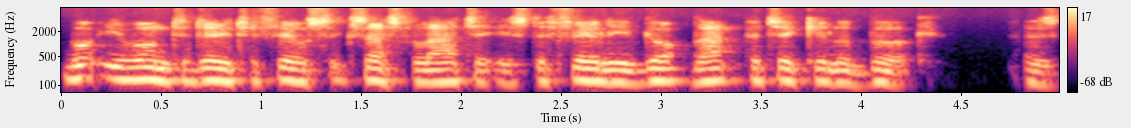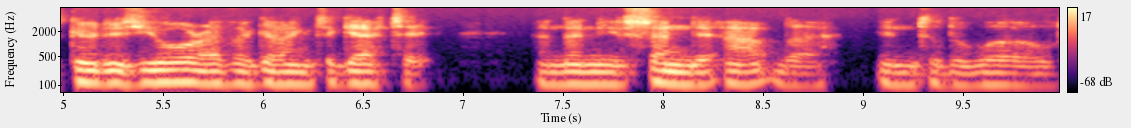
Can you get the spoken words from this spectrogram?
what you want to do to feel successful at it is to feel you've got that particular book as good as you're ever going to get it and then you send it out there into the world.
